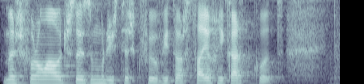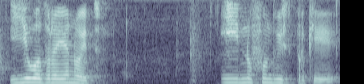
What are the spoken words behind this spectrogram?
mas foram lá outros dois humoristas, que foi o Vitor Sá e o Ricardo Couto. E eu adorei a noite e no fundo isto porque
